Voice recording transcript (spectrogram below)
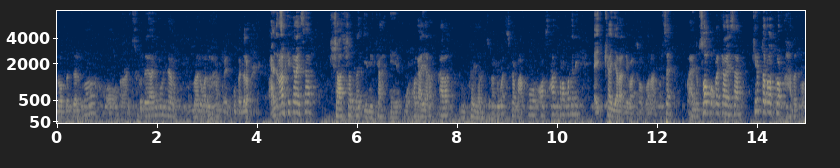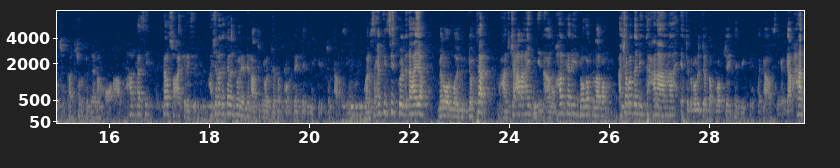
noo bedelmo oo aan isku dayo anigu inaan manual hundred ku bedelo waxaydun arki karaysaa shaashada iminka ee waxoogaa yara qalad uu ka yara jiraan waa iska macquul oo asxaab fara badani ay ka yara dhibaatoon doonaan balse waxaynu soo boqon karaysaa cripto dot com habad cusubtaa shabakadeena oo aad halkaasi kala socon karaysay casharada kala duwan ee dhinaca teknolojiyada blockchainka iyo cripto currency waana saaxiibkii siidkooda dhahaya meel walba ay joogtaan waxaan jeclahay in aanu halkani nooga bilaabo casharadani taxanaha ahaa ee teknolojiyada blockchainka iyo cripto currencyga gaar ahaan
